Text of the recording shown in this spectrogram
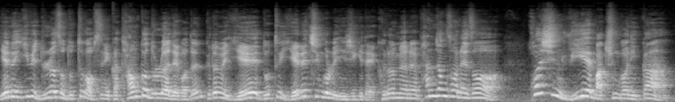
얘는 이미 눌려서 노트가 없으니까 다음 거 눌러야 되거든? 그러면 얘 노트 얘를 친 걸로 인식이 돼. 그러면은 판정선에서 훨씬 위에 맞춘 거니까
